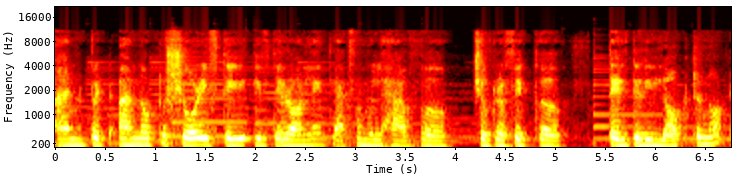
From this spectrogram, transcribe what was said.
and but I'm not too sure if they if their online platform will have uh, geographic uh, territory locked or not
